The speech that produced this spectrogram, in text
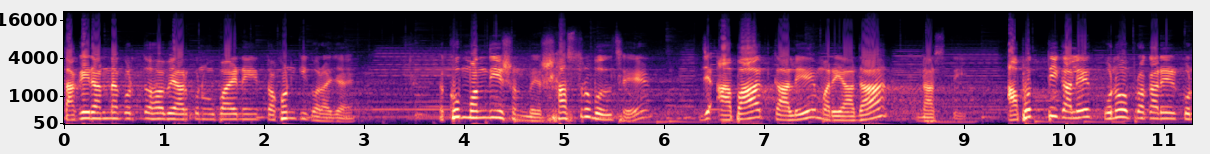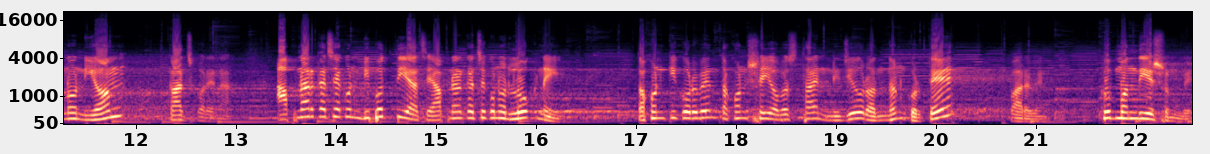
তাকেই রান্না করতে হবে, আর কোনো উপায় নেই, তখন কি করা যায়? খুব মন দিয়ে শুনবে। শাস্ত্র বলছে যে, আপাতকালে মর্যাদা নাস্তি। আপত্তিকালে কোনো প্রকারের কোনো নিয়ম কাজ করে না। আপনার কাছে এখন বিপত্তি আছে, আপনার কাছে কোনো লোক নেই। তখন কি করবেন? তখন সেই অবস্থায় নিজেও রন্ধন করতে পারবেন। খুব মন দিয়ে শুনবে।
